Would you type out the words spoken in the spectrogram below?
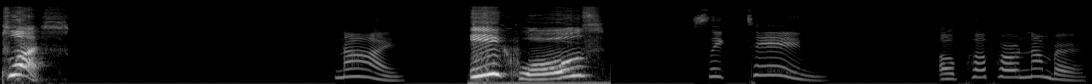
plus 9 equals 16 a purple number.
